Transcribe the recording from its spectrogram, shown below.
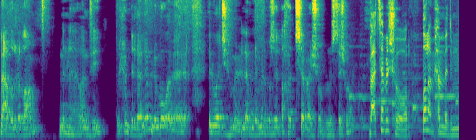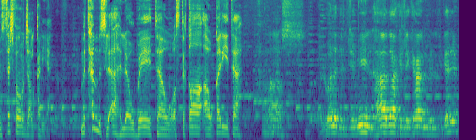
بعض العظام من أنفي الحمد لله لملم آه، الوجه من لملمة بسيطة أخذت سبع شهور في المستشفى. بعد سبع شهور طلع محمد من المستشفى ورجع القرية. متحمس لأهله وبيته وأصدقائه وقريته. خلاص الولد الجميل هذاك اللي كان في القرية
